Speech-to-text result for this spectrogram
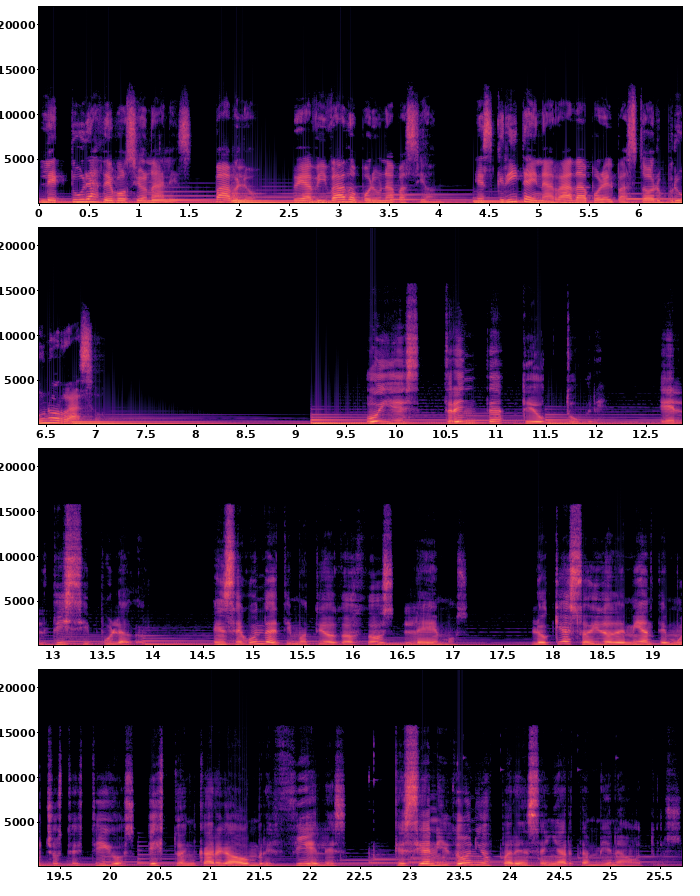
Lecturas devocionales. Pablo, reavivado por una pasión. Escrita y narrada por el pastor Bruno Razo. Hoy es 30 de octubre, el discipulador. En 2 de Timoteo 2.2 leemos, Lo que has oído de mí ante muchos testigos, esto encarga a hombres fieles que sean idóneos para enseñar también a otros.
